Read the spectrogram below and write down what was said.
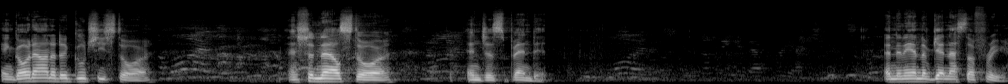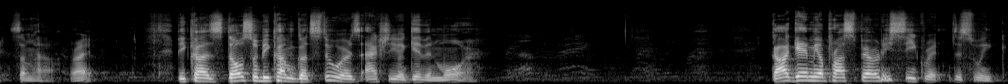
and go down to the Gucci store and Chanel store and just spend it. And then they end up getting that stuff free somehow, right? Because those who become good stewards actually are given more. God gave me a prosperity secret this week.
